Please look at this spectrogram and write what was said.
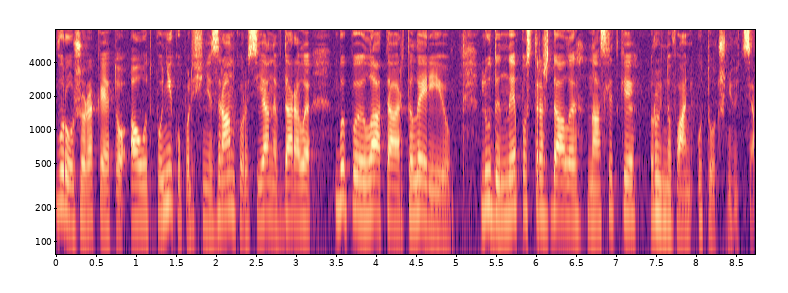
ворожу ракету. А от по Нікопольщині зранку росіяни вдарили БПЛА та артилерією. Люди не постраждали. Наслідки руйнувань уточнюються.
